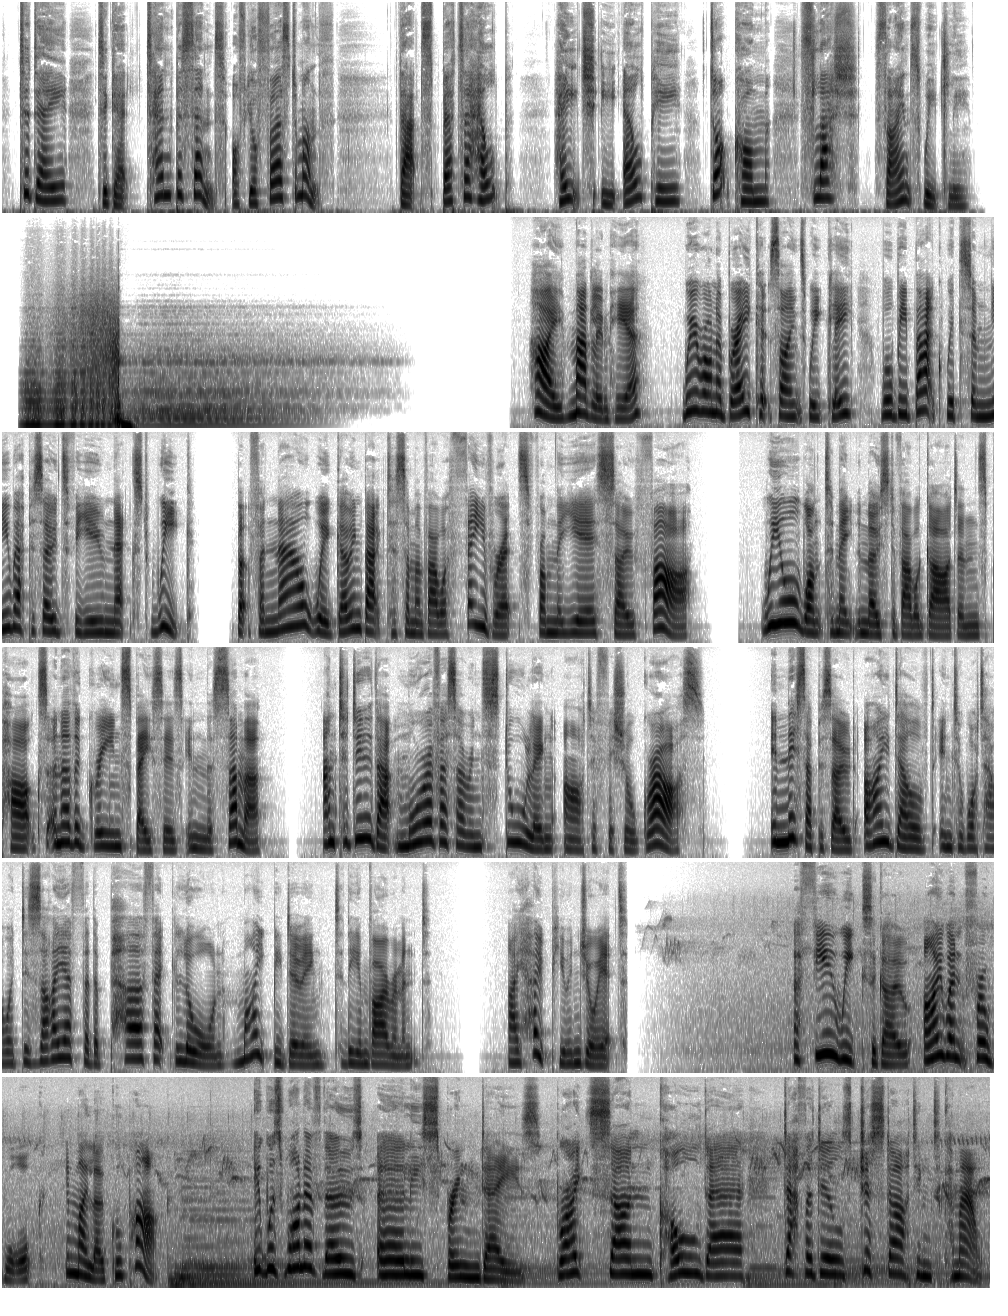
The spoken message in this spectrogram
today to get 10% off your first month. That's betterhelp, H-E-L-P dot com slash scienceweekly. Hi, Madeleine here. We're on a break at Science Weekly. We'll be back with some new episodes for you next week. But for now, we're going back to some of our favourites from the year so far. We all want to make the most of our gardens, parks, and other green spaces in the summer. And to do that, more of us are installing artificial grass. In this episode, I delved into what our desire for the perfect lawn might be doing to the environment. I hope you enjoy it. A few weeks ago, I went for a walk in my local park. It was one of those early spring days bright sun, cold air, daffodils just starting to come out.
